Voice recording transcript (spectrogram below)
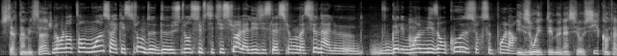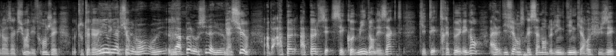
certains messages. Mais on l'entend moins sur la question de, justement, substitution à la législation nationale. Euh, Google est moins ah. mis en cause sur ce point-là. Ils ont été menacés aussi quant à leurs actions à l'étranger. Tout à l'heure, oui, oui, absolument. Oui. Euh, Apple aussi, d'ailleurs. Bien sûr. Ah bah, Apple, Apple s'est commis dans des actes qui étaient très peu élégants, à la différence récemment de LinkedIn qui a refusé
